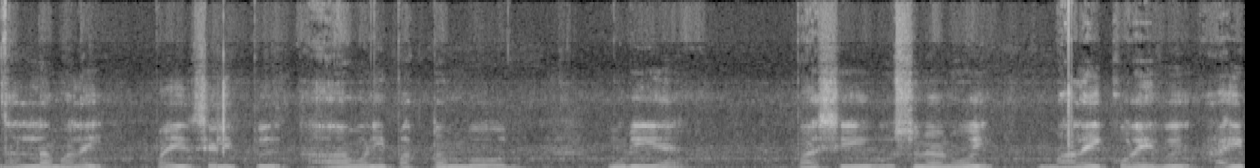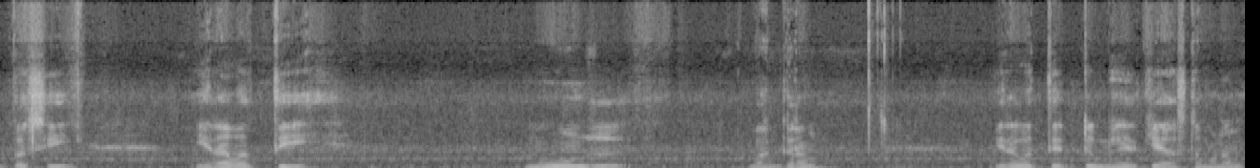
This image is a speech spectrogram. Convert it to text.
நல்ல மழை பயிர் செழிப்பு ஆவணி பத்தொம்போது முடிய பசி உஷ்ண நோய் மலை குறைவு ஐப்பசி இருபத்தி மூன்று வக்ரம் இருபத்தெட்டு மேற்கே அஸ்தமனம்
